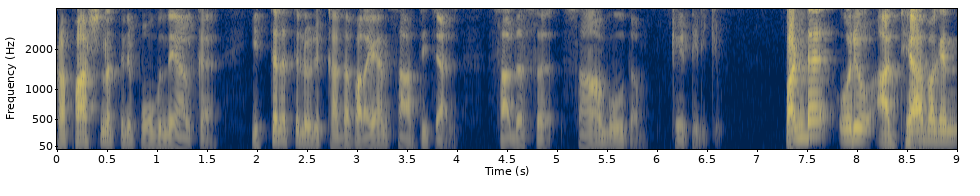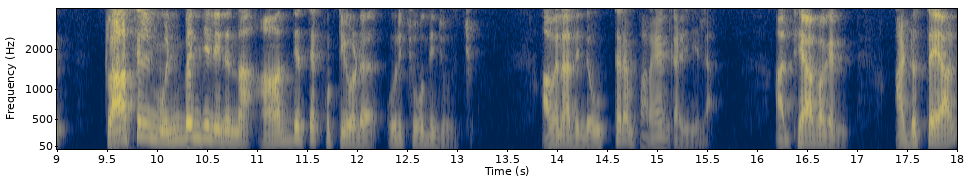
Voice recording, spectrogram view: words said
പ്രഭാഷണത്തിന് പോകുന്നയാൾക്ക് ഇത്തരത്തിലൊരു കഥ പറയാൻ സാധിച്ചാൽ സദസ്സ് സാഗൂതം കേട്ടിരിക്കും. പണ്ട് ഒരു അധ്യാപകൻ ക്ലാസ്സിൽ മുൻബെഞ്ചിലിരുന്ന ആദ്യത്തെ കുട്ടിയോട് ഒരു ചോദ്യം ചോദിച്ചു. അവൻ അതിന്റെ ഉത്തരം പറയാൻ കഴിഞ്ഞില്ല. അധ്യാപകൻ അടുത്തയാൾ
